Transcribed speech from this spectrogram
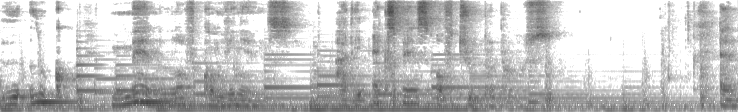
Look, men love convenience at the expense of true purpose. And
